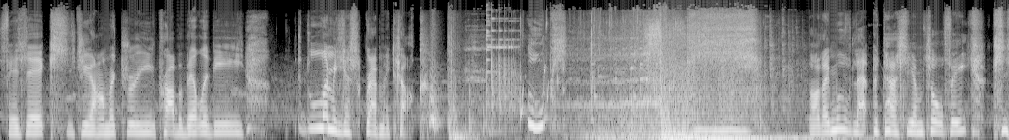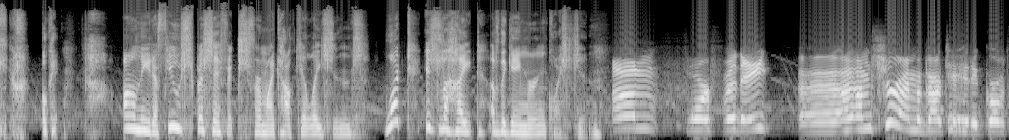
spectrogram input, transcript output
physics, geometry, probability. Let me just grab my chalk. Thought I moved that potassium sulfate. okay, I'll need a few specifics for my calculations. What is the height of the gamer in question? Um, four foot eight. Uh, I- I'm sure I'm about to hit a growth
